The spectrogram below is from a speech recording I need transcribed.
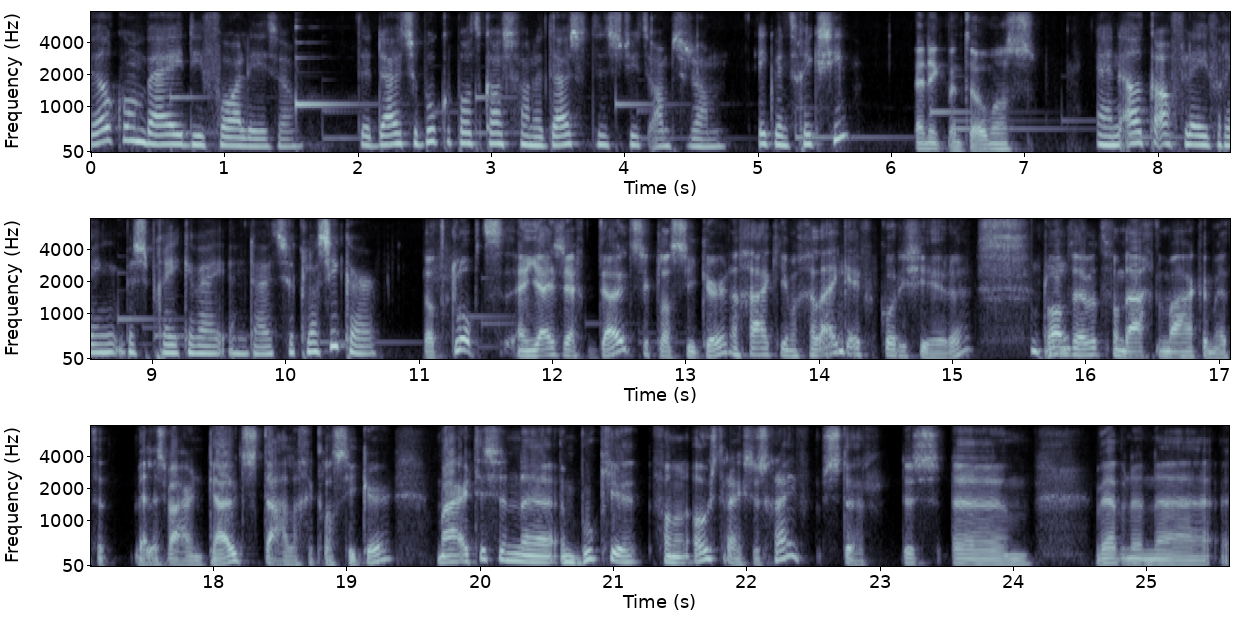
Welkom bij Die Voorlezer, de Duitse boekenpodcast van het Duitsland Instituut Amsterdam. Ik ben Trixie. En ik ben Thomas. En elke aflevering bespreken wij een Duitse klassieker. Dat klopt. En jij zegt Duitse klassieker, dan ga ik je hem gelijk even corrigeren. Want we hebben het vandaag te maken met een, weliswaar een Duitsstalige klassieker. Maar het is een, uh, een boekje van een Oostenrijkse schrijfster. Dus ehm, we hebben een. Uh,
